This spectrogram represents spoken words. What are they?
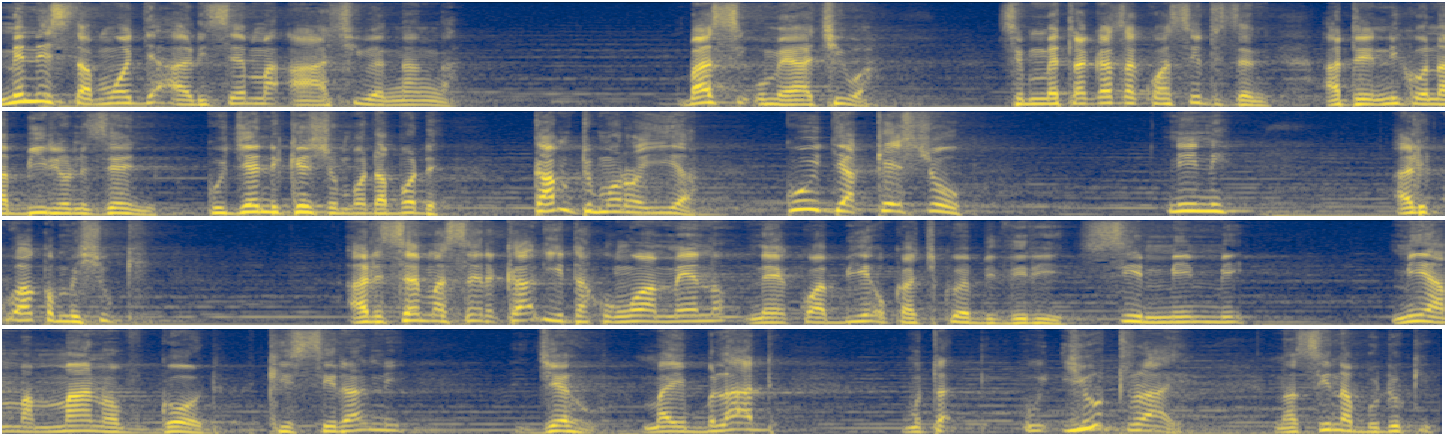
Minister moja alisema aachiwe Ng'ang'a, basi umeachiwa. Si mmetangaza kwa Citizen ati niko na bilioni zenyu, kujeni kesho bodaboda, come tomorrow here, kuja kesho. Nini? Alikuwa ako Meshuki alisema serikali itakung'oa meno na ikwambie ukachukue bidhirii. Si mimi, me am a man of God. Kisirani Jehu, my blood muta, you try, na sina buduki,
